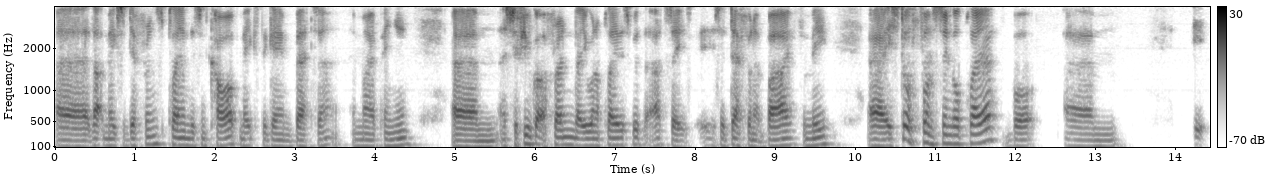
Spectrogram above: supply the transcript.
uh, that makes a difference. Playing this in co-op makes the game better, in my opinion. Um, and so if you've got a friend that you want to play this with, I'd say it's, it's a definite buy for me. Uh, it's still fun single player, but um, it,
